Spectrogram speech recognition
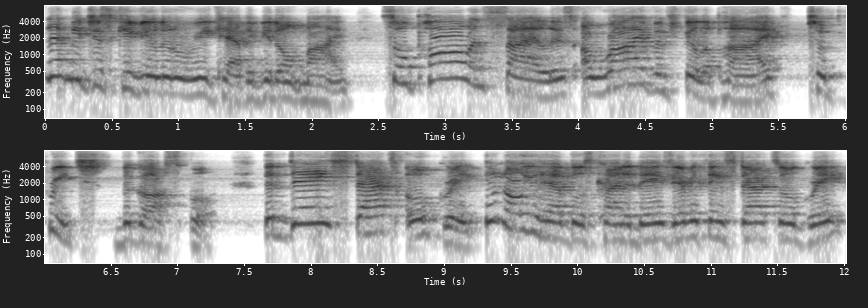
let me just give you a little recap if you don't mind. So, Paul and Silas arrive in Philippi to preach the gospel. The day starts oh great. You know, you have those kind of days, everything starts oh great.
